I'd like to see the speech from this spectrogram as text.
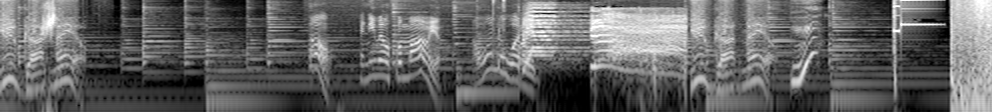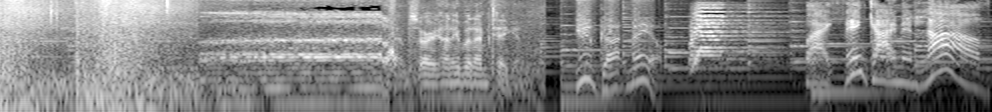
You've got mail. An email from Mario. I wonder what it. You've got mail. Hmm? I'm sorry, honey, but I'm taken. You've got mail. I think I'm in love.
